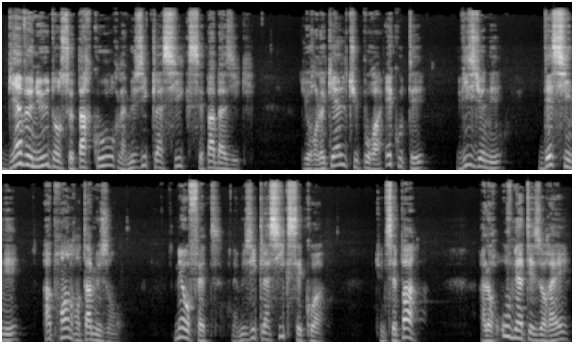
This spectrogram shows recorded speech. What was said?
Bienvenue dans ce parcours La musique classique, c'est pas basique, durant lequel tu pourras écouter, visionner, dessiner, apprendre en t'amusant. Mais au fait, la musique classique, c'est quoi? Tu ne sais pas? Alors ouvre bien tes oreilles,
